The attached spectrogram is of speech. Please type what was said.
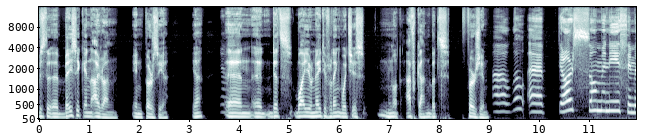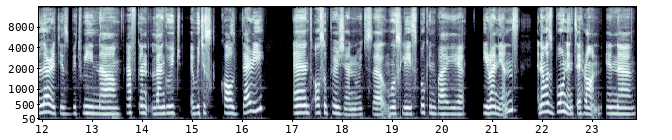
with the basic in Iran in Persia, yeah, and uh, that's why your native language is not Afghan but Persian. Uh, well, uh, there are so many similarities between um, Afghan language, uh, which is called Dari, and also Persian, which is uh, mostly spoken by uh, Iranians. And I was born in Tehran, in uh,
